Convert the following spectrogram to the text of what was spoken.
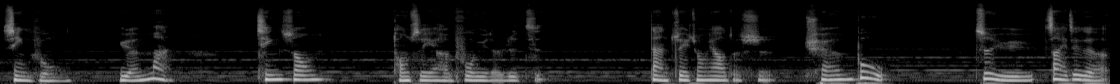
幸福、圆满。轻松，同时也很富裕的日子，但最重要的是，全部至于在这个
